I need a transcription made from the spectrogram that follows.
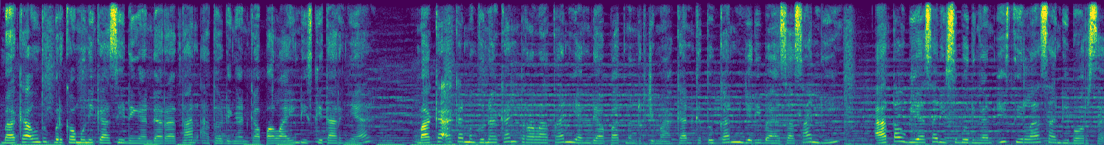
Maka untuk berkomunikasi dengan daratan atau dengan kapal lain di sekitarnya, maka akan menggunakan peralatan yang dapat menerjemahkan ketukan menjadi bahasa sandi atau biasa disebut dengan istilah sandi morse.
